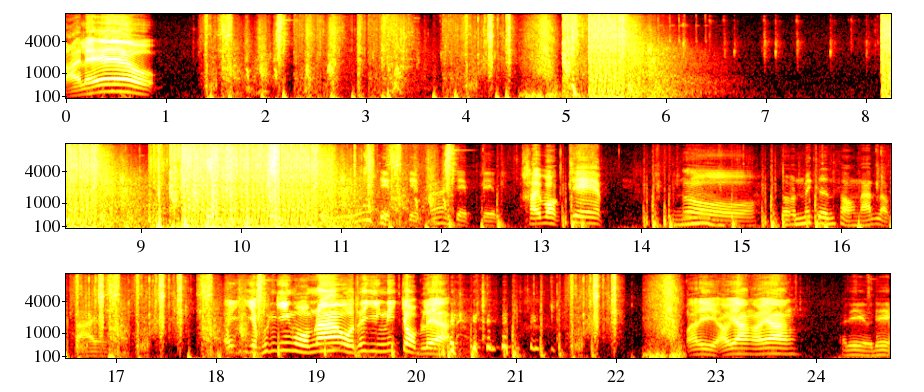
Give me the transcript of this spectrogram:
ตายแล้ว อู้เจ็บเจ็บนะเจ็บเจ็บใครบอกเจ็บอืโอ้มโดนไม่เกินสองนัดหรอกตาย เอ้ยอย่าเพิ่งยิงผมนะ โอ้ถ้ายิงนี่จบเลยอะ มาดิ เอายัง เอายังเอาดี๋ยวเด้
